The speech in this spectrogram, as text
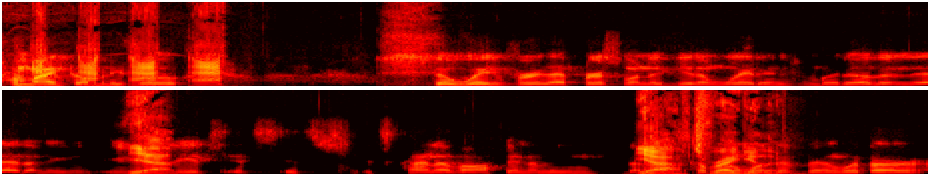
my company, so still waiting for that first one to get them wedding. But other than that, I mean, Yeah. it's it's it's it's kind of often. I mean, Yeah, it's regular. have been with our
